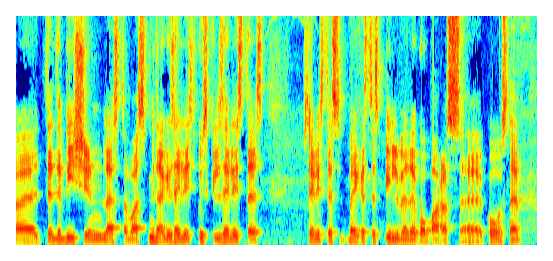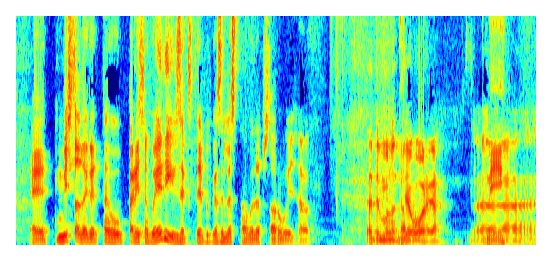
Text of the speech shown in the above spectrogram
äh, The Division, Last of Us, midagi sellist kuskil sellistes. sellistes väikestes pilvede kobaras koosneb et mis ta tegelikult nagu päris nagu eriliseks teeb, ega sellest nagu täpselt aru ei saa teate, mul on no. teooria. Äh,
